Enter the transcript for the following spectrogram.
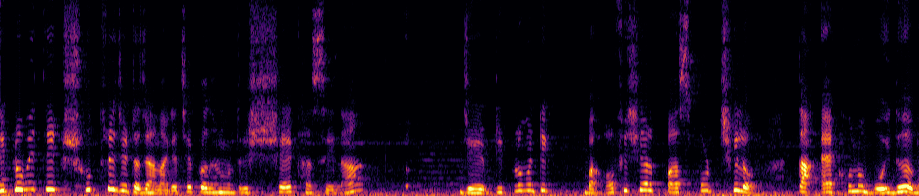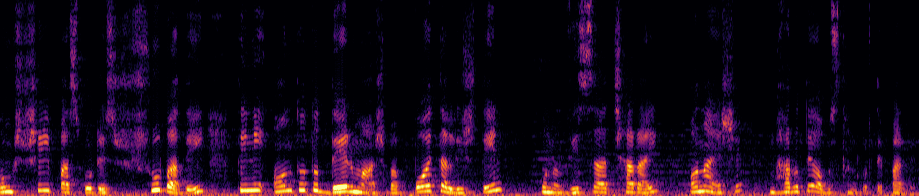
ডিপ্লোমেটিক সূত্রে যেটা জানা গেছে, প্রধানমন্ত্রী শেখ হাসিনা যে ডিপ্লোমেটিক বা অফিসিয়াল পাসপোর্ট ছিল তা এখনও বৈধ এবং সেই পাসপোর্টের সুবাদেই তিনি অন্তত দেড় মাস বা পঁয়তাল্লিশ দিন কোনো ভিসা ছাড়াই অনায়াসে ভারতে অবস্থান করতে পারবেন।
